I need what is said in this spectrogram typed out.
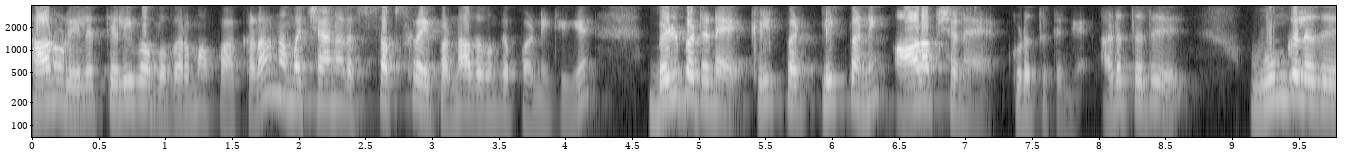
காணொளியில் தெளிவாக விவரமாக பார்க்கலாம். நம்ம சேனலை சப்ஸ்கிரைப் பண்ணாதவங்க பண்ணிக்கோங்க. பெல் பட்டனை கிளிக் பட் கிளிக் பண்ணி ஆல் ஆப்ஷனை கொடுத்துக்குங்க. அடுத்தது உங்களது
